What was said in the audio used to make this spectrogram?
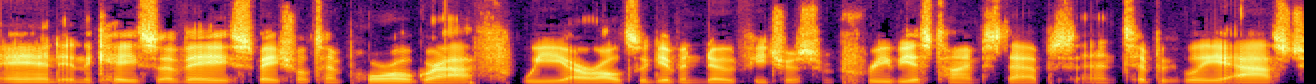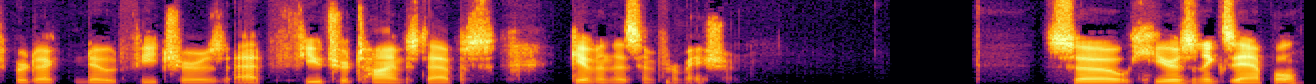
And in the case of a spatial temporal graph, we are also given node features from previous time steps and typically asked to predict node features at future time steps given this information. So here's an example.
